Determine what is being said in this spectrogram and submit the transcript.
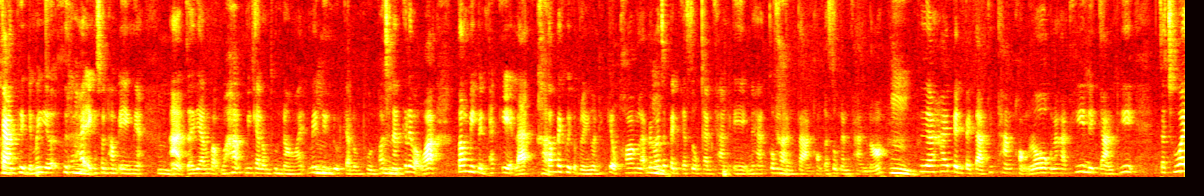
ค่ะการผลิตยังไม่เยอะ คือถ้าให้อืมเอกชนทำเองเนี่ยอืมอาจจะยังแบบว่ามีการลงทุนน้อย ไม่อืมดึงดูดการลงทุน เพราะฉะนั้นอืมก็เลยบอกว่าต้องมีเป็นแพ็กเกจและค่ะต้องไปคุยกับหน่วยงานที่เกี่ยวข้อง และไม่ว่าอืมจะเป็นกระทรวงการคลังเองนะคะกรมค่ะต่างๆ ของกระทรวงการคลังเนาะอืมเพื่อให้เป็นไปตามทิศทางของโลกนะคะที่ในการที่จะช่วย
